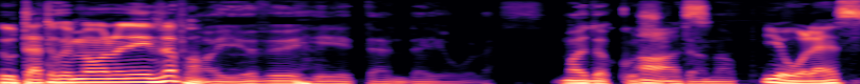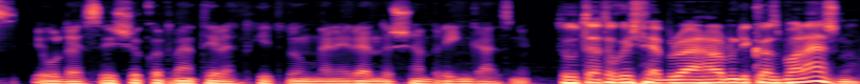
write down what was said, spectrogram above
Tudtátok, hogy ma van a névnapom? A jövő héten, de jó lesz. Majd akkor süt Az. a nap. Jó lesz, jó lesz, és akkor már tényleg ki tudunk menni rendesen bringázni. Tudtátok, hogy február 3 az Balázs nap?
